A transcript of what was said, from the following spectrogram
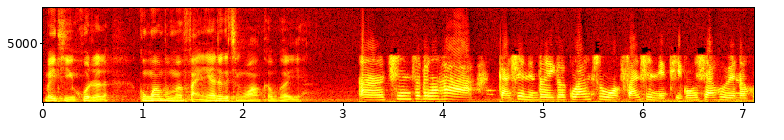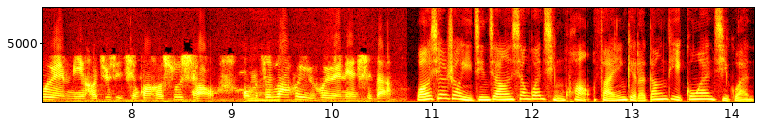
媒体或者公关部门反映一下这个情况，可不可以？嗯，亲这边的话，感谢您的一个关注，烦请您提供一下会员的会员名和具体情况和诉求，我们这边会与会员联系的。王先生已经将相关情况反映给了当地公安机关。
